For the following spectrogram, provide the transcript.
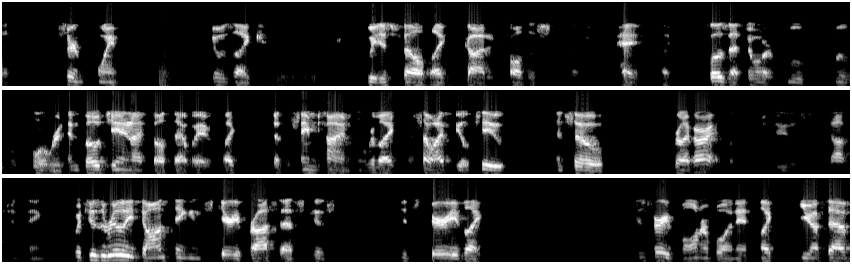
at a certain point it was like we just felt like God had called us, like hey, like close that door, move move forward, and both Jan and I felt that way, like at the same time, and we're like that's how I feel too, and so we're like all right let's do this adoption thing, which is a really daunting and scary process because it's very like it's very vulnerable in it. Like you have to have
